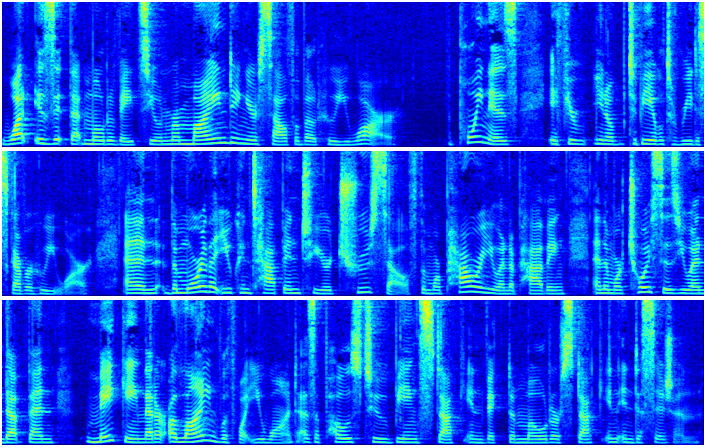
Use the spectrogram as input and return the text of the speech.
What is it that motivates you? And reminding yourself about who you are. The point is, if you're, you know, to be able to rediscover who you are. And the more that you can tap into your true self, the more power you end up having, and the more choices you end up then making that are aligned with what you want, as opposed to being stuck in victim mode or stuck in indecision.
